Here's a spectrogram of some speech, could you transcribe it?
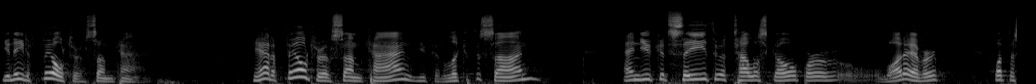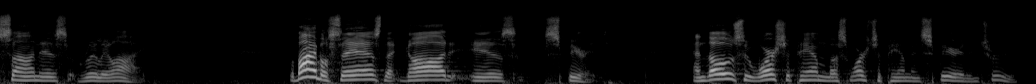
You need a filter of some kind. If you had a filter of some kind, you could look at the sun and you could see through a telescope or whatever what the sun is really like. The Bible says that God is spirit, and those who worship him must worship him in spirit and truth.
